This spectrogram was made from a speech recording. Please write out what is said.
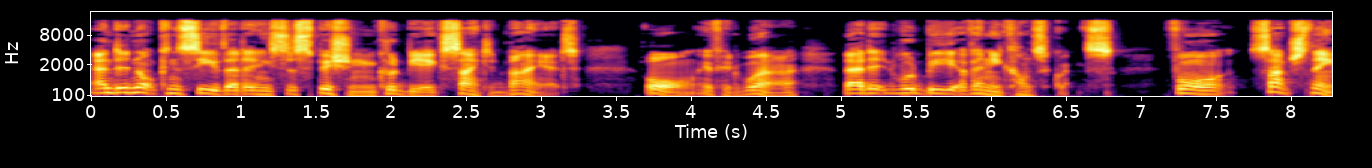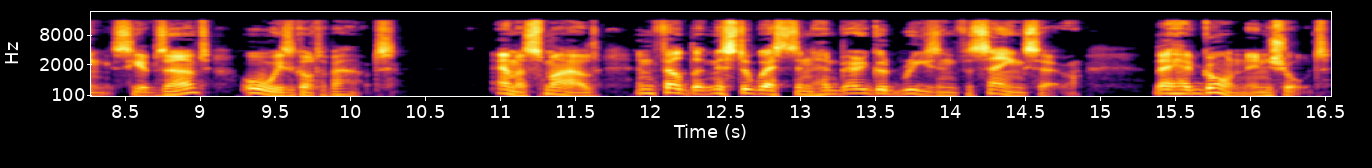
and did not conceive that any suspicion could be excited by it, or, if it were, that it would be of any consequence, for such things, he observed, always got about. Emma smiled, and felt that Mr. Weston had very good reason for saying so. They had gone, in short,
